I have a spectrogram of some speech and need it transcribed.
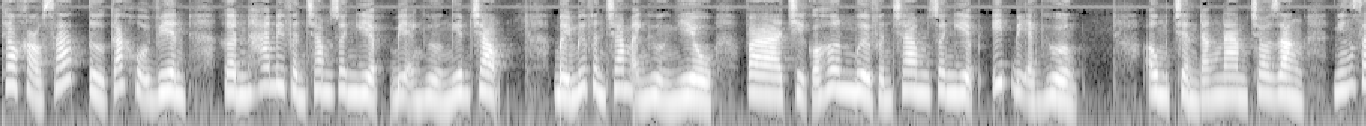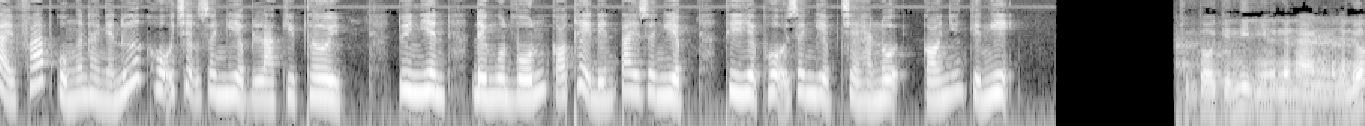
theo khảo sát từ các hội viên, gần 20% doanh nghiệp bị ảnh hưởng nghiêm trọng, 70% ảnh hưởng nhiều và chỉ có hơn 10% doanh nghiệp ít bị ảnh hưởng. Ông Trần Đăng Nam cho rằng những giải pháp của Ngân hàng Nhà nước hỗ trợ doanh nghiệp là kịp thời. Tuy nhiên, để nguồn vốn có thể đến tay doanh nghiệp, thì Hiệp hội Doanh nghiệp trẻ Hà Nội có những kiến nghị. Chúng tôi kiến nghị Ngân hàng Nhà nước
